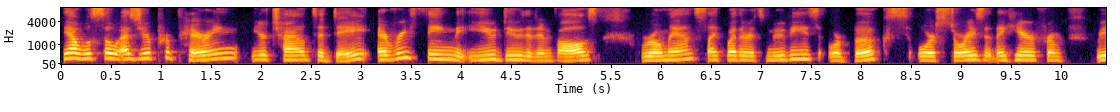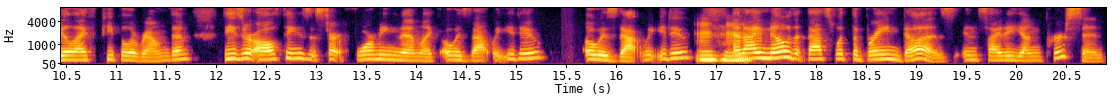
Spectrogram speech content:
Yeah, well, so as you're preparing your child to date, everything that you do that involves romance, like whether it's movies or books or stories that they hear from real life people around them, these are all things that start forming them like, oh, is that what you do? Oh, is that what you do? Mhm. And I know that that's what the brain does inside a young person.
